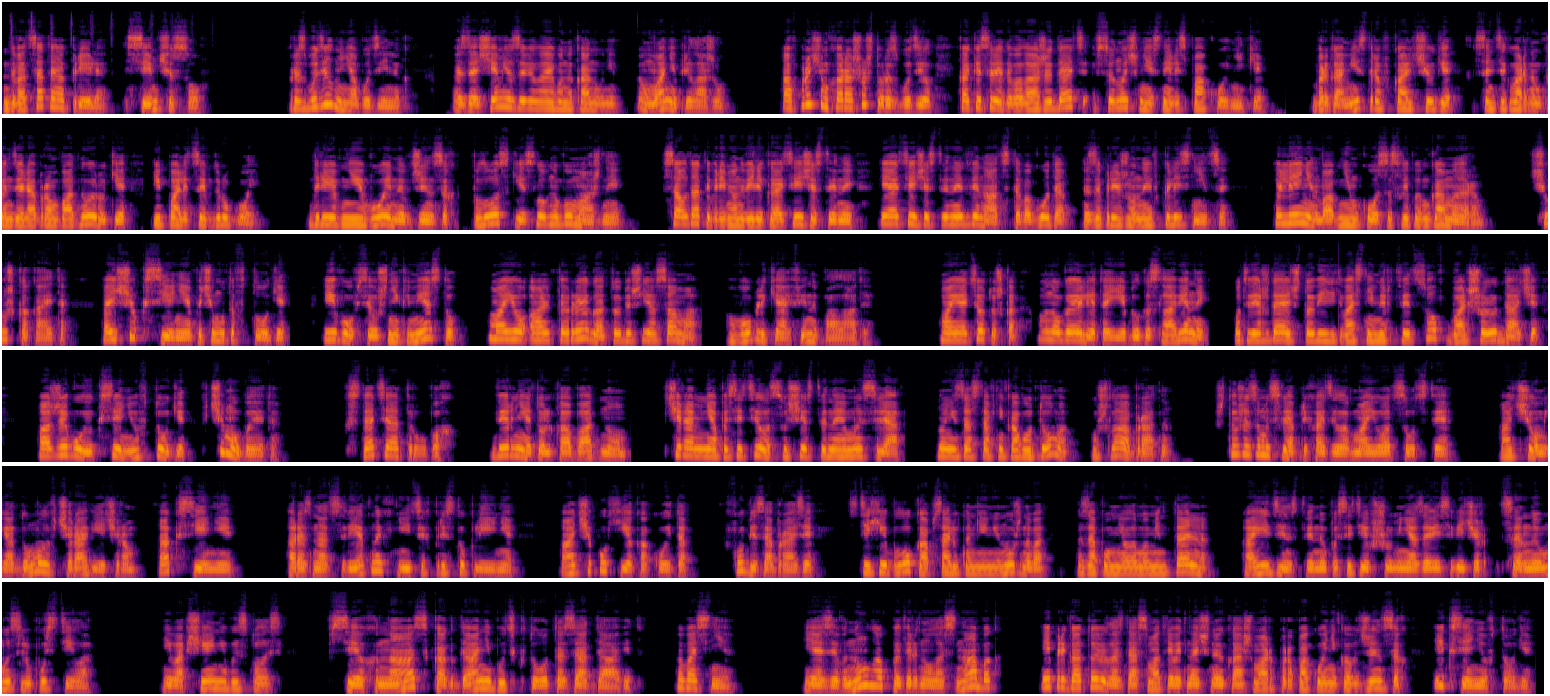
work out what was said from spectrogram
20 апреля, 7 часов. Разбудил меня будильник. Зачем я завела его накануне, ума не приложу. А впрочем, хорошо, что разбудил. Как и следовало ожидать, всю ночь мне снились покойники. Баргомистров в кольчуге с антикварным канделябром в одной руке и палицей в другой. Древние воины в джинсах, плоские, словно бумажные. Солдаты времен Великой Отечественной и Отечественной 12-го года, запряженные в колесницы. Ленин в обнимку со слепым Гомером. Чушь какая-то. А еще Ксения почему-то в тоге. И вовсе уж не к месту, мое альтер-эго, то бишь я сама, в облике Афины Паллады. Моя тетушка, многое лето ей благословенной, утверждает, что видеть во сне мертвецов – большой удачи, а живую Ксению в тоге – к чему бы это? Кстати, о трупах. Вернее, только об одном. Вчера меня посетила существенная мысля, но не застав никого дома, ушла обратно. Что же за мысля приходила в мое отсутствие? О чем я думала вчера вечером? О Ксении. О разноцветных нитях преступления. О чепухе какой-то. Фу, безобразие. Стихи Блока, абсолютно мне ненужного, запомнила моментально, а единственную посетившую меня за весь вечер ценную мысль упустила. И вообще не выспалась. Всех нас когда-нибудь кто-то задавит. Во сне. Я зевнула, повернулась на бок и приготовилась досматривать ночной кошмар про покойника в джинсах и Ксению в тоге.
